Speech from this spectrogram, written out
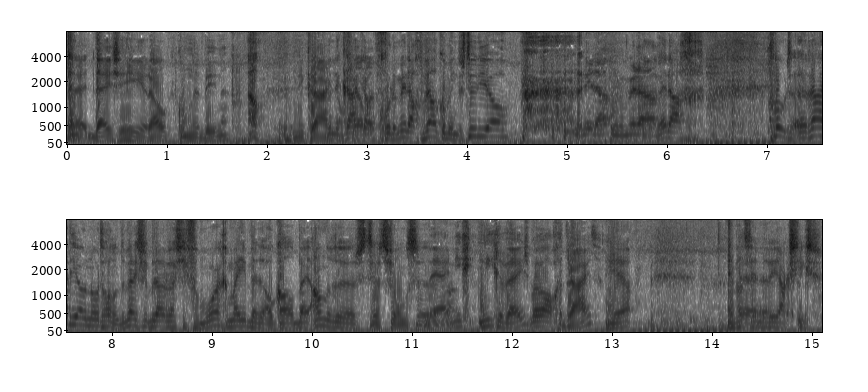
eh, deze heer ook. Kom naar binnen. Oh, Meneer Kraak goedemiddag, welkom in de studio. Goedemiddag. Goedemiddag. Goedemiddag. Goed, eh, Radio Noord-Holland, daar was je- daar was je vanmorgen, maar je bent ook al bij andere stations. eh, Nee, niet, niet geweest, maar wel gedraaid. Ja. En wat zijn de reacties?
